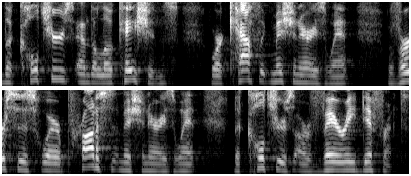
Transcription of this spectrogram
the cultures and the locations where Catholic missionaries went versus where Protestant missionaries went, the cultures are very different.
